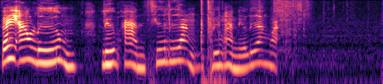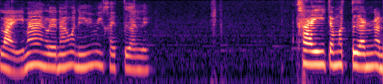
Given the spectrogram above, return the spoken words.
เฮ้ยอ้าวลืม ลืมอ่านชื่อเรื่อง ลืมอ่านเนื้อเรื่องว่ะ ไหลมากเลยนะ วันนี้ไม่มีใครเตือนเลย ใครจะมาเตือนกัน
